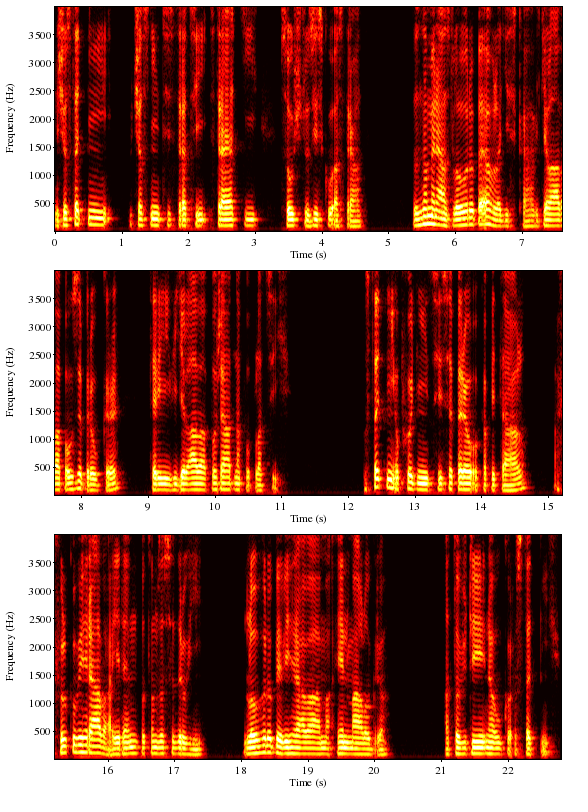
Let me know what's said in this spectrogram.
než ostatní účastníci ztrací, v součtu zisku a ztrát. To znamená, z dlouhodobého hlediska vydělává pouze broker, který vydělává pořád na poplacích. Ostatní obchodníci se perou o kapitál a chvilku vyhrává jeden, potom zase druhý. Dlouhodobě vyhrává jen málo kdo. A to vždy na úkor ostatních.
